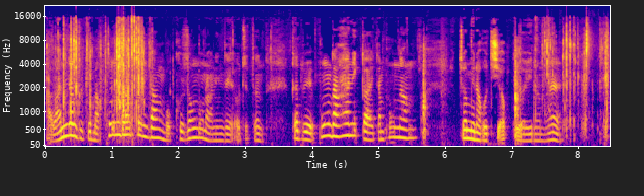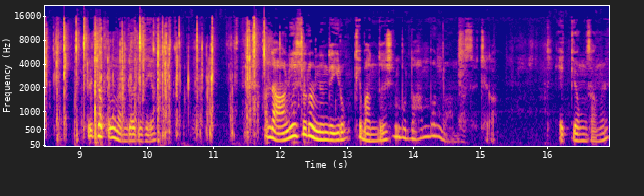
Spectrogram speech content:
아, 완전 그렇게 막 퐁당퐁당 뭐 그 정도는 아닌데 어쨌든 그래도 퐁당 하니까 일단 퐁당 점이라고 지었고요 이름을 글자 꼭 남겨주세요. 아, 근데 아닐 수도 있는데 이렇게 만드신 분도 한 번도 안 봤어요 제가 액기 영상을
